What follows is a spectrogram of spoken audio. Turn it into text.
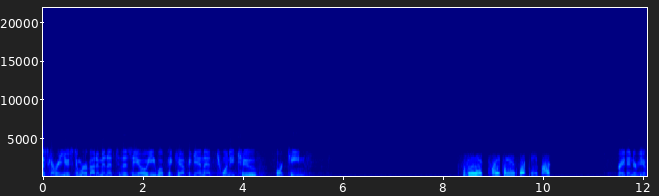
Discovery Houston, we're about a minute to the ZOE. We'll pick you up again at 2214. See you at 2214, Mark. Great interview.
